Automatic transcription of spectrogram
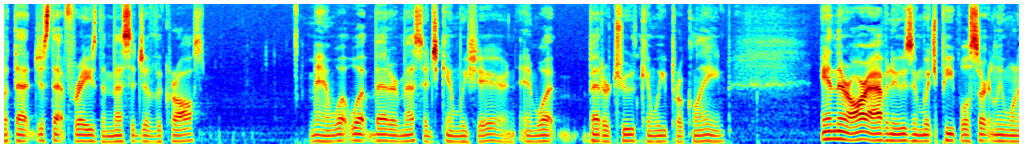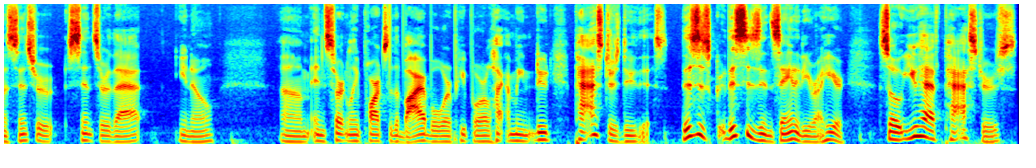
But that, just that phrase, the message of the cross, man, what, what better message can we share and, and what better truth can we proclaim? And there are avenues in which people certainly want to censor, censor that, you know, um, and certainly parts of the Bible where people are like, I mean, dude, pastors do this. This is this is insanity right here. So you have pastors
